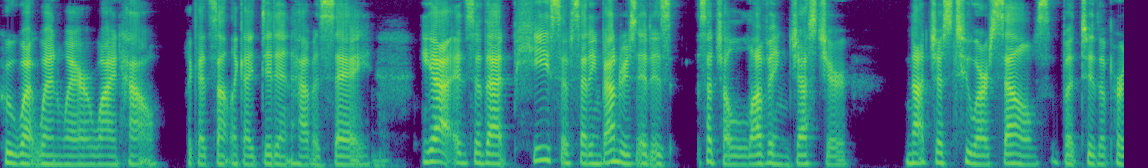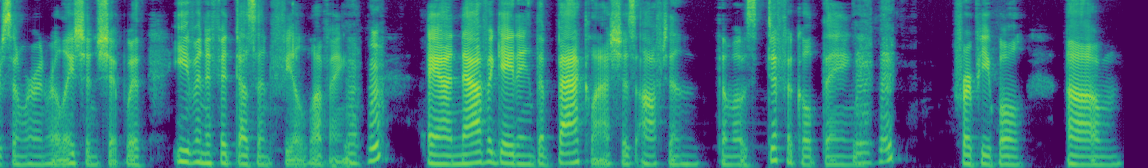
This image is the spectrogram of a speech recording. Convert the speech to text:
who, what, when, where, why, and how. Like it's not like I didn't have a say. Yeah. And so that piece of setting boundaries, it is such a loving gesture, not just to ourselves, but to the person we're in relationship with, even if it doesn't feel loving. Mm-hmm. And navigating the backlash is often the most difficult thing mm-hmm. for people um,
